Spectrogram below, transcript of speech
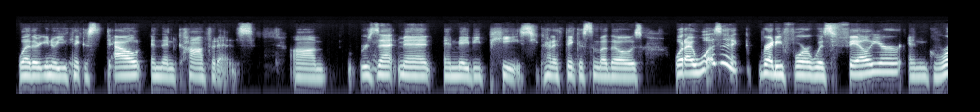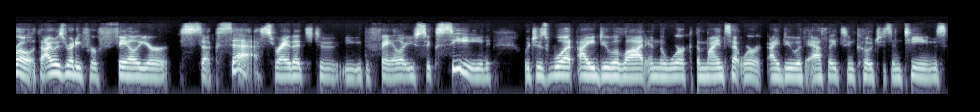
whether, you know, you think of doubt and then confidence, um, resentment and maybe peace. You kind of think of some of those, What I wasn't ready for was failure and growth. I was ready for failure success, right? That's to you either fail or you succeed, which is what I do a lot in the work, the mindset work I do with athletes and coaches and teams,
